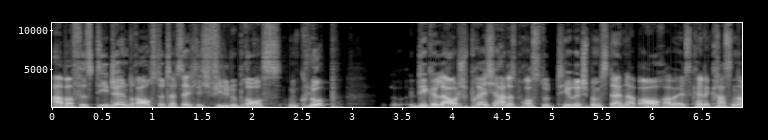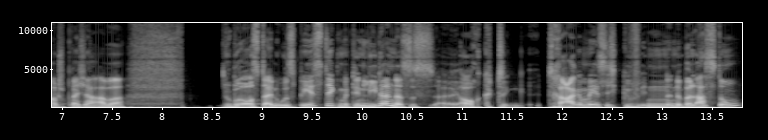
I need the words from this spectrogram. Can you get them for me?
Aber fürs DJen brauchst du tatsächlich viel. Du brauchst einen Club, dicke Lautsprecher, das brauchst du theoretisch beim Stand-Up auch, aber jetzt keine krassen Lautsprecher, aber du brauchst deinen USB-Stick mit den Liedern, das ist äh, auch tragemäßig eine Belastung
